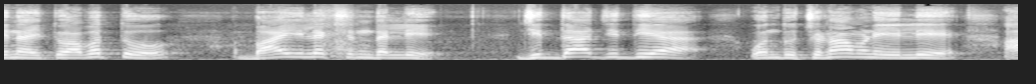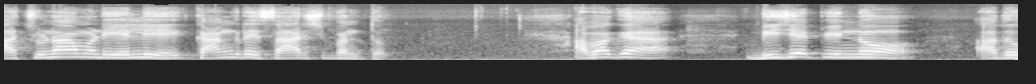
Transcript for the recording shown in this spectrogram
ಏನಾಯಿತು, ಅವತ್ತು ಬಾಯ್ ಇಲೆಕ್ಷನ್ದಲ್ಲಿ ಜಿದ್ದಾಜಿದ್ದಿಯ ಒಂದು ಚುನಾವಣೆಯಲ್ಲಿ ಆ ಚುನಾವಣೆಯಲ್ಲಿ ಕಾಂಗ್ರೆಸ್ ಆರಿಸಿ ಬಂತು. ಆವಾಗ ಬಿ ಜೆ ಪಿ ಇನ್ನೂ ಅದು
